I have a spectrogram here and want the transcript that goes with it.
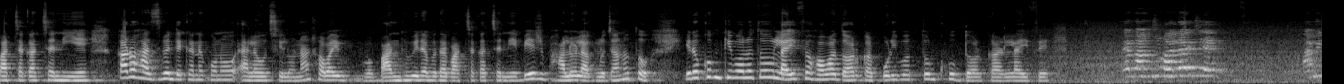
বাচ্চা কাচ্চা নিয়ে। কারও হাজব্যান্ড এখানে কোনো অ্যালাউ ছিল না, সবাই বান্ধবীরা তার বাচ্চা কাচ্চা নিয়ে বেশ ভালো লাগল, জানো তো? এরকম কি বলো তো লাইফে হওয়া দরকার, পরিবর্তন খুব দরকার লাইফে আমি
